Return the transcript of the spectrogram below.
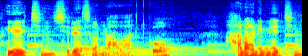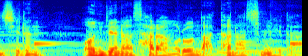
그의 진실에서 나왔고 하나님의 진실은 언제나 사랑으로 나타났습니다.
